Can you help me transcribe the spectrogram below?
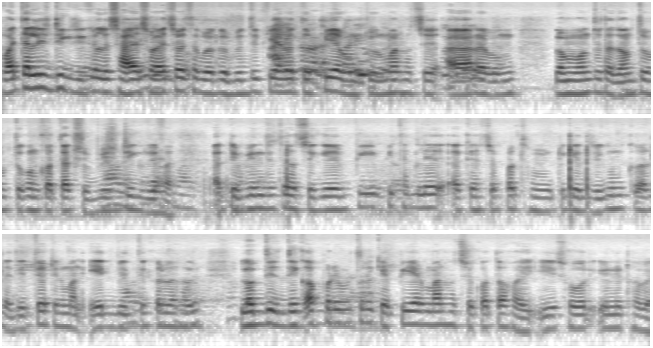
পঁয়তাল্লিশ ডিগ্রি খেলে সাড়ে ছয় ছয় থাকলে বিদ্যুৎ কি আর তো পি এবং টুর মান হচ্ছে? আর এবং লম্বন্ত তাদের অন্তর্ভুক্ত কোণ কত? একশো বিশ ডিগ্রি হয়। একটি বিন্দুতে হচ্ছে গিয়ে পি পি থাকলে একে হচ্ছে প্রথমটিকে দ্বিগুণ করলে দ্বিতীয়টির মান এইট বৃদ্ধি করলে হলে লব্ধির দিক অপরিবর্তন রেখে পি এর মান হচ্ছে কত হয়? ই সৌর ইউনিট হবে।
